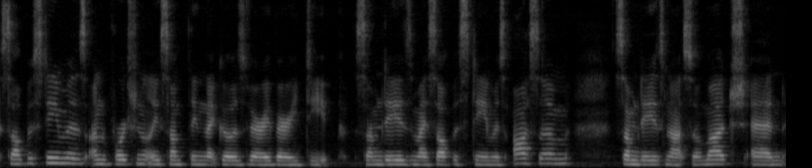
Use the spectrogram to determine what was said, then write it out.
self esteem is unfortunately something that goes very, very deep. Some days my self esteem is awesome, some days not so much. And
